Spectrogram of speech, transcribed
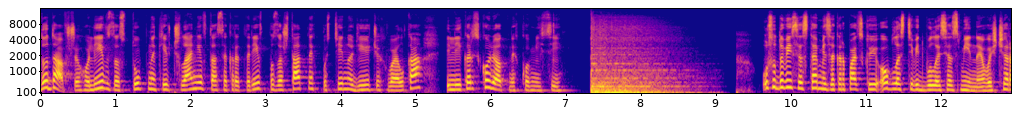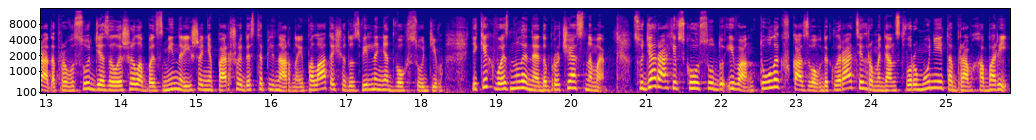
додавши голів, заступників, членів та секретарів позаштатних постійно діючих ВЛК і лікарсько-льотних комісій. У судовій системі Закарпатської області відбулися зміни. Вища рада правосуддя залишила без змін рішення першої дисциплінарної палати щодо звільнення двох суддів, яких визнали недоброчесними. Суддя Рахівського суду Іван Тулик вказував в декларації громадянство Румунії та брав хабарі.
